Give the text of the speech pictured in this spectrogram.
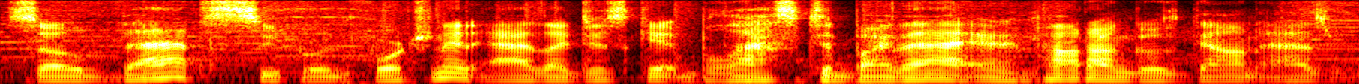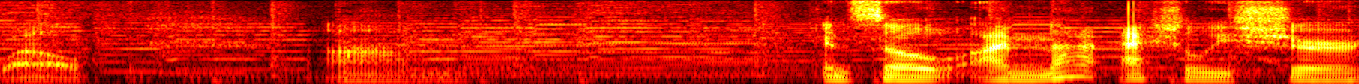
So that's super unfortunate as I just get blasted by that and Hippowdon goes down as well. Um, And so I'm not actually sure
